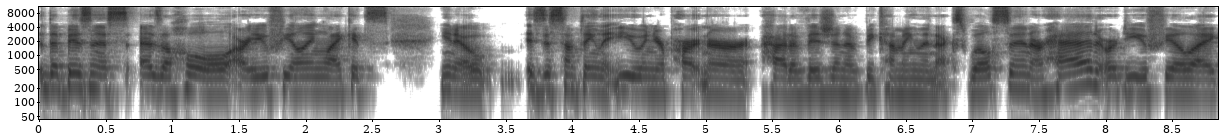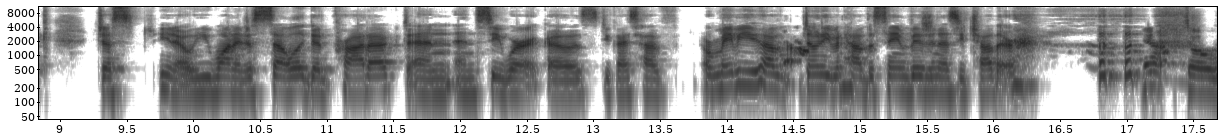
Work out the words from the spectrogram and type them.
the business as a whole? Are you feeling like it's, you know, is this something that you and your partner had a vision of becoming the next Wilson or head or do you feel like just, you know, you want to just sell a good product and and see where it goes? Do you guys have or maybe you have don't even have the same vision as each other? yeah, so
